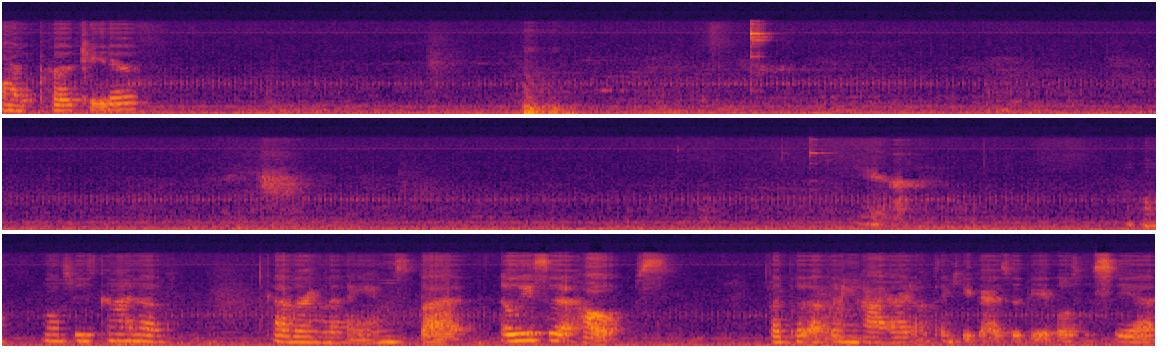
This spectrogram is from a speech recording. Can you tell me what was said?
Or Percator. Here. Oh, Well, she's kind of covering the names, but at least it helps. If I put up any higher, I don't think you guys would be able to see it.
